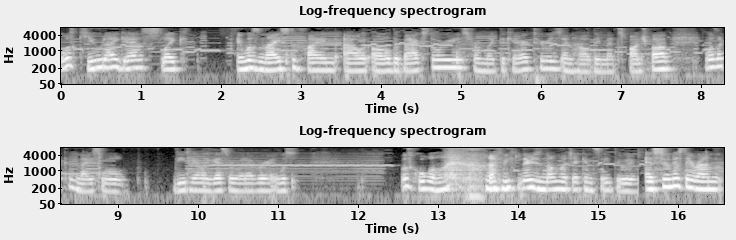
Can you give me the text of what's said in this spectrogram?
It was cute, I guess. Like, it was nice to find out all the backstories from, like, the characters and how they met SpongeBob. It was, like, a nice little detail, I guess, or whatever. It was was cool. I mean, there's not much I can say to it. As soon as they ran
